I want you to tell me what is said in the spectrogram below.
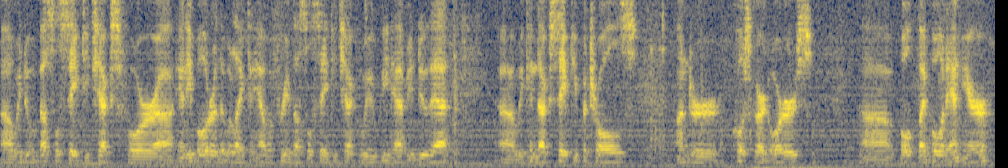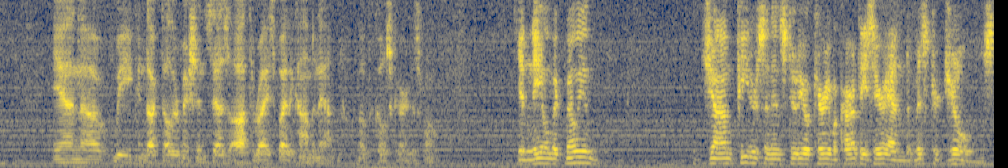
Uh, We do vessel safety checks for uh, any boater that would like to have a free vessel safety check. We'd be happy to do that. Uh, We conduct safety patrols under Coast Guard orders, uh, both by boat and air. And uh, we conduct other missions as authorized by the Commandant of the Coast Guard as well. Get Neil McMillin, John Peterson in studio, Kerry McCarthy's here, and Mr. Jones.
